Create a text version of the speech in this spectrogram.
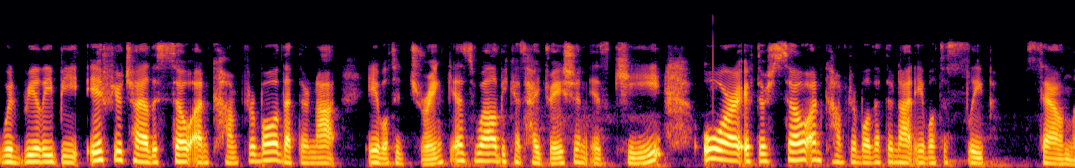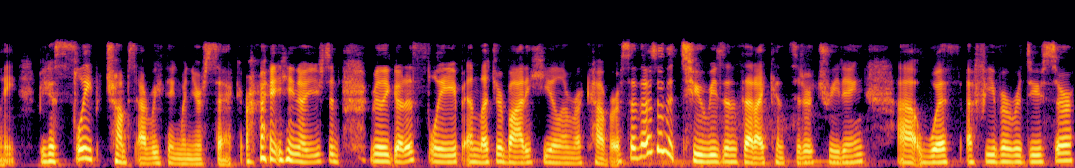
would really be if your child is so uncomfortable that they're not able to drink as well because hydration is key, or if they're so uncomfortable that they're not able to sleep soundly because sleep trumps everything when you're sick, right? You know, you should really go to sleep and let your body heal and recover. So, those are the two reasons that I consider treating uh, with a fever reducer.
